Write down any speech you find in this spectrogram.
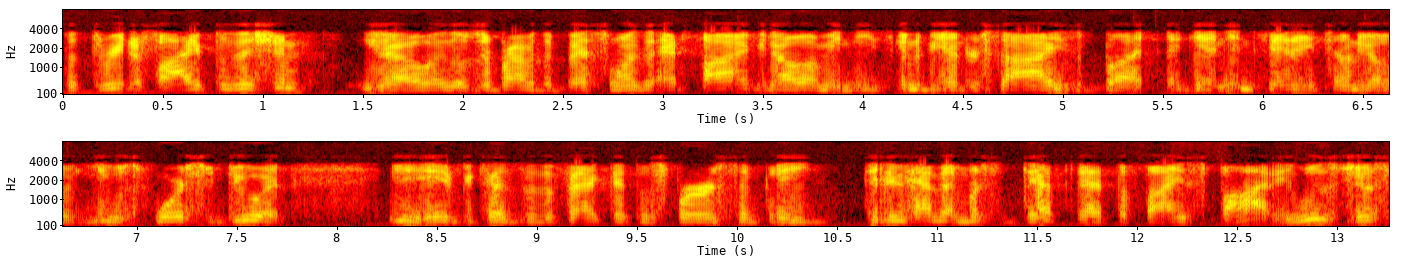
the three to five position. You know, those are probably the best ones. At five, you know, I mean, he's going to be undersized, but again, in San Antonio, he was forced to do it because of the fact that the Spurs simply didn't have that much depth at the five spot. It was just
